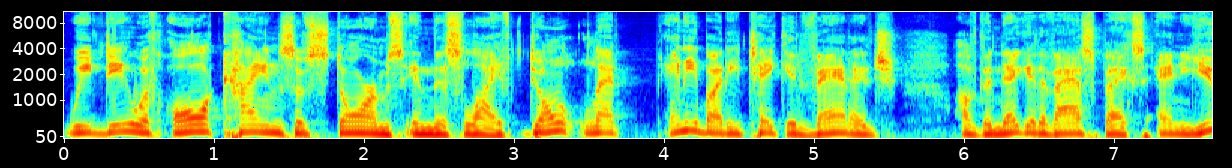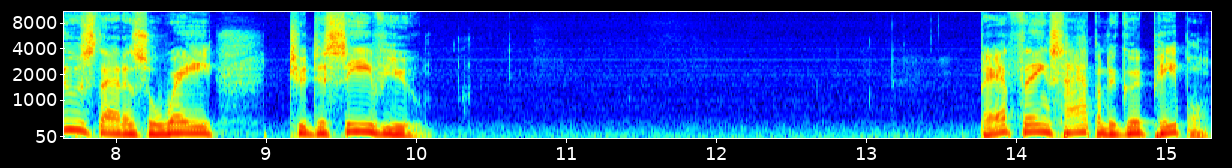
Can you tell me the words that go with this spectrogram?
We deal with all kinds of storms in this life. Don't let anybody take advantage of the negative aspects and use that as a way to deceive you. Bad things happen to good people.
